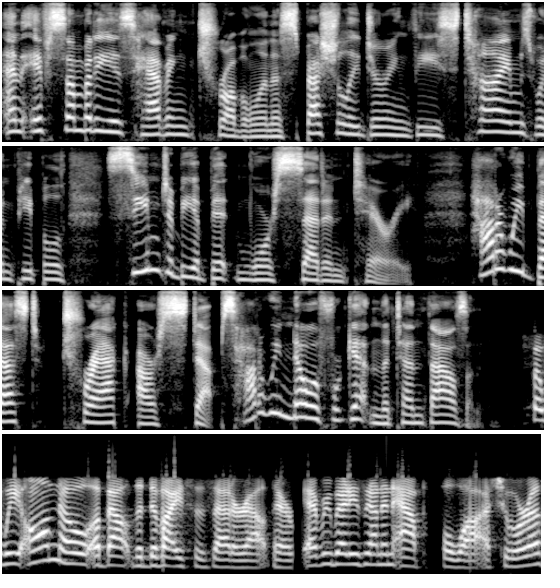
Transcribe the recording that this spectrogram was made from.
And if somebody is having trouble, and especially during these times when people seem to be a bit more sedentary, how do we best track our steps? How do we know if we're getting the 10,000? So we all know about the devices that are out there. Everybody's got an Apple Watch or a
